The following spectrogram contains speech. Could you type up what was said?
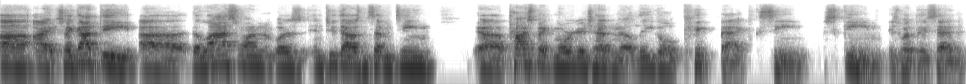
uh, all right. So I got the uh, the last one was in 2017. Uh, Prospect Mortgage had an illegal kickback scene, scheme, is what they said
